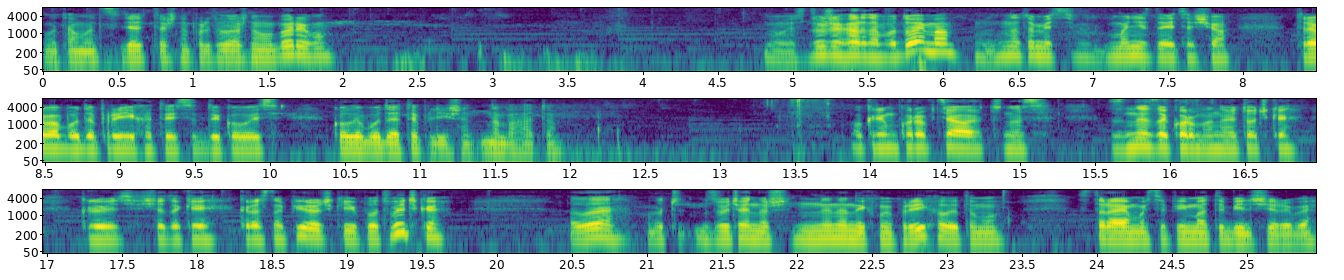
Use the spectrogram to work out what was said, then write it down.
Отам от сидять теж на протилежному берегу. Ось, дуже гарна водойма. Натомість мені здається, що треба буде приїхати сюди колись, коли буде тепліше набагато. Окрім коробця, от у нас з незакормленої точки клюють ще такі краснопірочки і плотвички. Але, звичайно ж, не на них ми приїхали, тому стараємося піймати більші риби.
